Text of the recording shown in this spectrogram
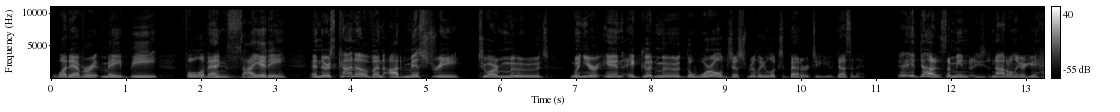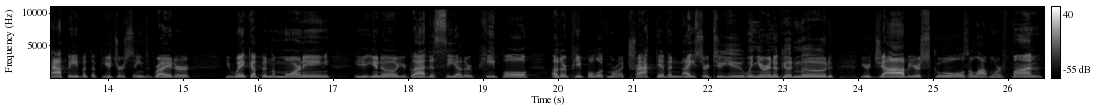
whatever it may be, full of anxiety. And there's kind of an odd mystery to our moods. When you're in a good mood, the world just really looks better to you, doesn't it? It does. I mean, not only are you happy, but the future seems brighter. You wake up in the morning, you, you, know, you're glad to see other people. Other people look more attractive and nicer to you when you're in a good mood. Your job, your school is a lot more fun.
